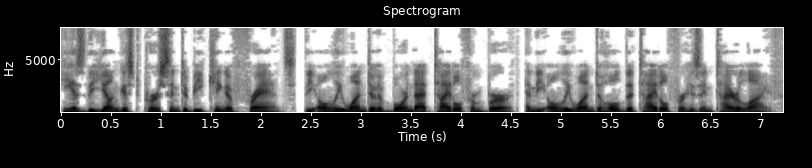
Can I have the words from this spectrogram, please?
He is the youngest person to be King of France, the only one to have borne that title from birth, and the only one to hold the title for his entire life.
